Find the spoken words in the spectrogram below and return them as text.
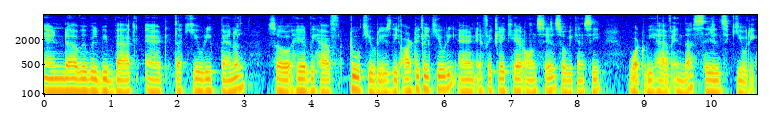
and uh, we will be back at the query panel. So here we have two queries the article query and if we click here on sales so we can see what we have in the sales query.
